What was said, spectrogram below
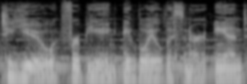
to you for being a loyal listener. And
